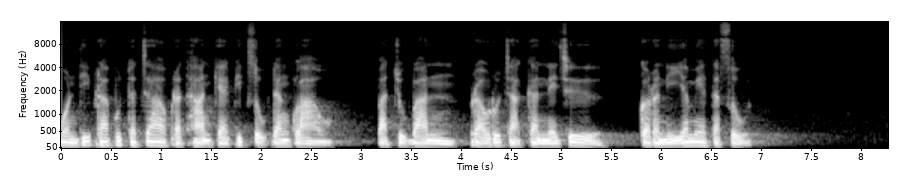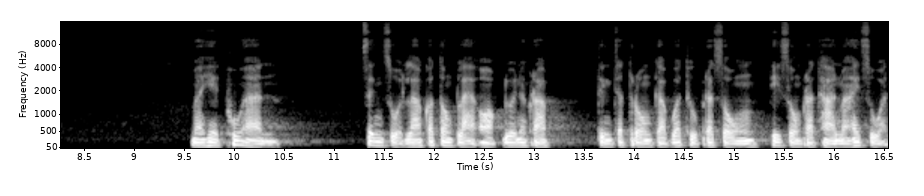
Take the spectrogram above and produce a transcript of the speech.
มนที่พระพุทธเจ้าประทานแก่ภิกษุดังกล่าว ปัจจุบันเรารู้จักกันในชื่อ กรณียเมตสูตร มาเหตุผู้อ่าน ซึ่งสวดแล้วก็ต้องแปลออกด้วยนะครับ ถึงจะตรงกับวัตถุประสงค์ที่ทรงประทานมาให้สวด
